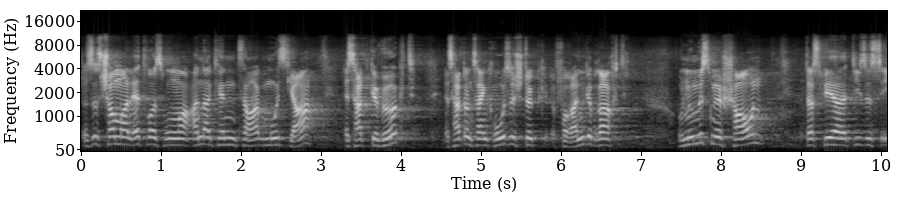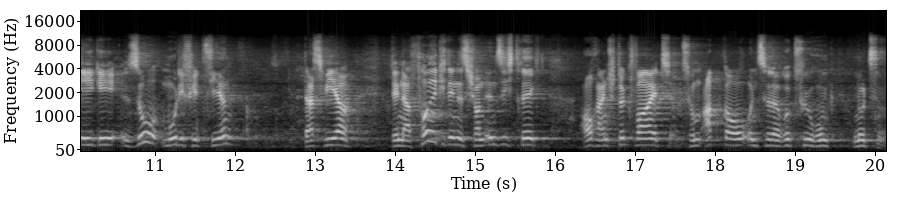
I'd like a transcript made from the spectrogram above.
Das ist schon einmal etwas, wo man anerkennend sagen muss, ja, es hat gewirkt, es hat uns ein großes Stück vorangebracht. Und nun müssen wir schauen, dass wir dieses EEG so modifizieren, dass wir den Erfolg, den es schon in sich trägt, auch ein Stück weit zum Abbau und zur Rückführung nutzen.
